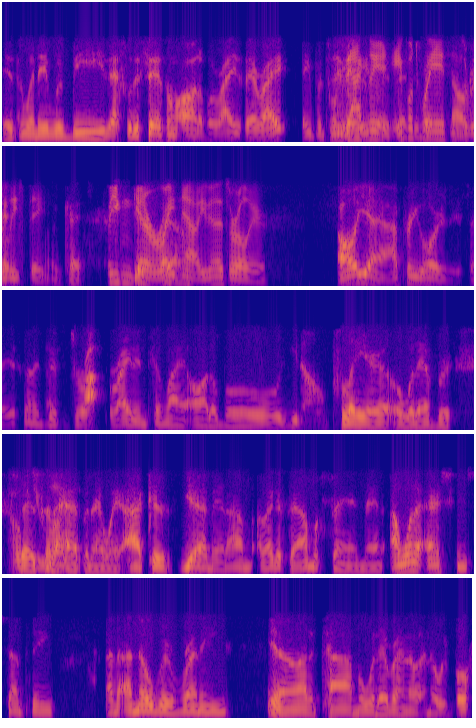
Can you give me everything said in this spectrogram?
is when it would be. That's what it says on Audible, right? Is that right? April twenty eighth. Exactly. April twenty eighth is okay. the release date. Okay. But you can get it right now, even though it's earlier. Oh yeah, I pre-ordered it, so it's gonna just drop right into my Audible, you know, player or whatever. Hope that's gonna happen it. that way. I cause yeah, man, I'm like I said, I'm a fan, man. I want to ask you something, and I know we're running, you know, out of time or whatever. I know I know we're both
